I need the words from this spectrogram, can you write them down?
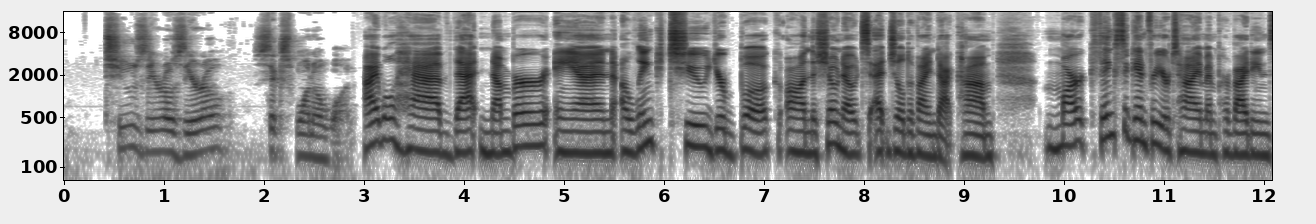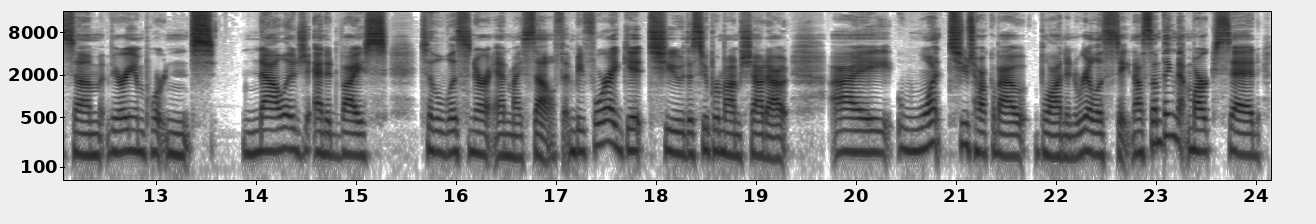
200 6101 I will have that number and a link to your book on the show notes at jilldevine.com. Mark, thanks again for your time and providing some very important knowledge and advice to the listener and myself. And before I get to the Supermom shout out, I want to talk about Blonde in Real Estate. Now, something that Mark said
